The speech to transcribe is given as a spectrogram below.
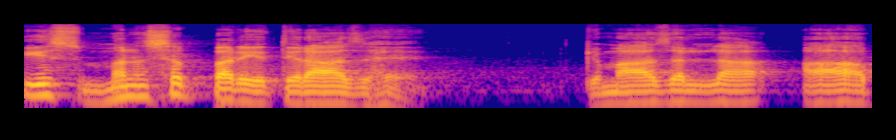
اس منصب پر اعتراض ہے۔ کہ معاذ اللہ آپ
